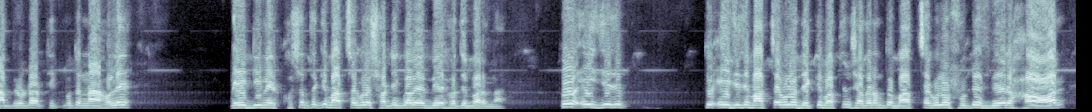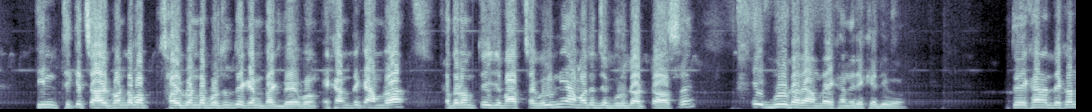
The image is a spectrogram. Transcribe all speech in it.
আর্দ্রতা ঠিকমতো না হলে এই ডিমের খোসা থেকে বাচ্চাগুলো সঠিকভাবে বের হতে পারে না। তো এই যে তো এই যে বাচ্চাগুলো দেখতে পাচ্ছেন, সাধারণত বাচ্চাগুলো ফুটে বের হওয়ার তিন থেকে চার ঘণ্টা বা ছয় ঘণ্টা পর্যন্ত এখানে থাকবে এবং এখান থেকে আমরা সাধারণত এই যে বাচ্চাগুলো নিয়ে আমাদের যে ব্রুডারটা আছে, এই ব্রুডারে আমরা এখানে রেখে দিব। তো এখানে দেখুন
